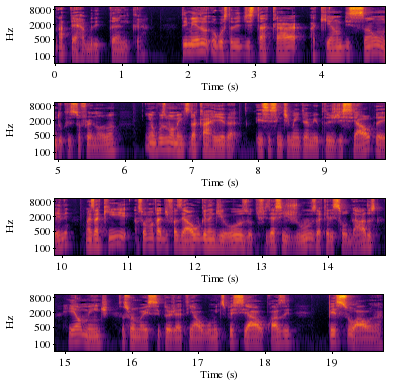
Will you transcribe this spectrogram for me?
na terra britânica. Primeiro, eu gostaria de destacar aqui a ambição do Christopher Nolan. Em alguns momentos da carreira, esse sentimento é meio prejudicial para ele, mas aqui a sua vontade de fazer algo grandioso, que fizesse jus àqueles soldados, realmente transformou esse projeto em algo muito especial, quase pessoal, né?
